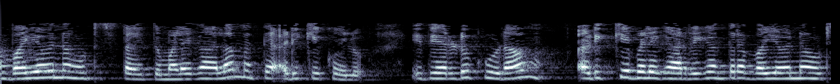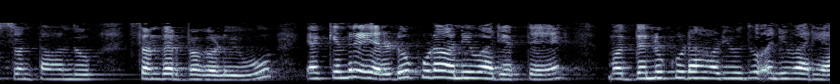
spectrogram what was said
ಭಯವನ್ನು ಹುಟ್ಟಿಸ್ತಾ ಇತ್ತು. ಮಳೆಗಾಲ ಮತ್ತೆ ಅಡಿಕೆ ಕೊಯ್ಲು. ಇದೆರಡು ಕೂಡ ಅಡಿಕೆ ಬೆಳೆಗಾರರಿಗೆ ಒಂಥರ ಭಯವನ್ನು ಹುಟ್ಟಿಸುವಂಥ ಒಂದು ಸಂದರ್ಭಗಳು ಇವು. ಯಾಕೆಂದ್ರೆ ಎರಡೂ ಕೂಡ ಅನಿವಾರ್ಯತೆ. ಮದ್ದನ್ನು ಕೂಡ ಹೊಡೆಯುವುದು ಅನಿವಾರ್ಯ.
